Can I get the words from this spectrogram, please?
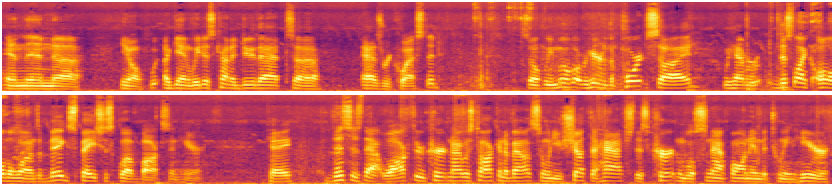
And then, uh, you know, again, we just kind of do that uh, as requested. So if we move over here to the port side, we have, just like all the ones, a big spacious glove box in here. Okay, this is that walk-through curtain I was talking about. So when you shut the hatch, this curtain will snap on in between here,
